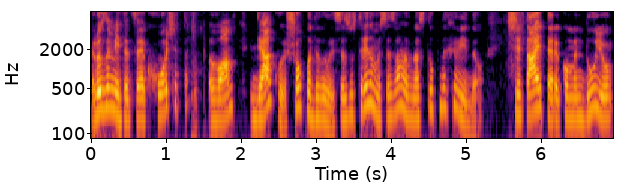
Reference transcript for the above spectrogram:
Розумійте це як хочете. Вам дякую, що подивилися. Зустрінемося з вами в наступних відео. Читайте, рекомендую.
